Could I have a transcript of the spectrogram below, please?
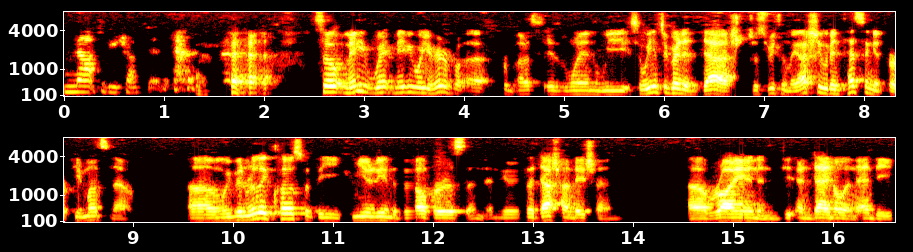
not to be trusted. so maybe maybe what you heard uh, from us is when we so we integrated Dash just recently. Actually, we've been testing it for a few months now. Um, we've been really close with the community and the developers and, and the Dash Foundation, uh, Ryan and, and Daniel and Andy.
